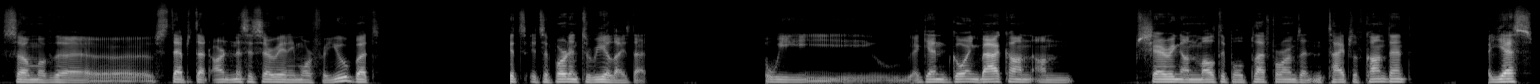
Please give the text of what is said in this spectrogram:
some of the steps that aren't necessary anymore for you but it's it's important to realize that we again going back on on sharing on multiple platforms and types of content yes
